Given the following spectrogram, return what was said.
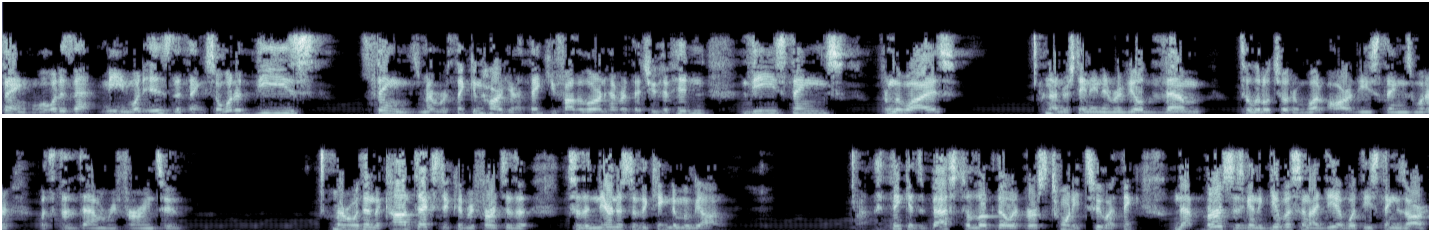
thing. Well, what does that mean? What is the thing? So what are these things? Remember, thinking hard here. I thank you, Father, Lord, in heaven, that you have hidden these things from the wise and understanding and revealed them to little children. What are these things? What are, what's the them referring to? Remember, within the context, it could refer to the, to the nearness of the kingdom of God. I think it's best to look though at verse 22. I think that verse is going to give us an idea of what these things are.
